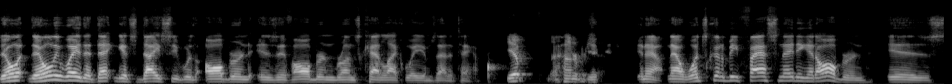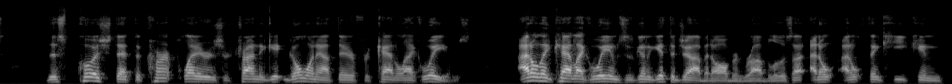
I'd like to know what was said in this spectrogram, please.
The only, the only way that that gets dicey with Auburn is if Auburn runs Cadillac Williams out of town. Yep, 100%. You know, now what's going to be fascinating at Auburn is this push that the current players are trying to get going out there for Cadillac Williams. I don't think Cadillac Williams is going to get the job at Auburn. Rob Lewis. I, I, don't. I don't think he can.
